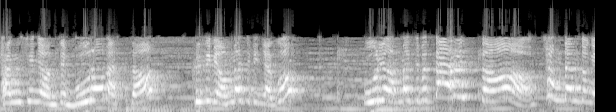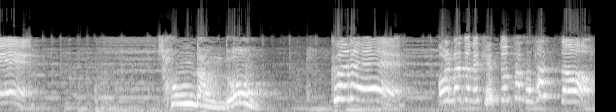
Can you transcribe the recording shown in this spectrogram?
당신이 언제 물어봤어? 그 집이 엄마 집이냐고? 우리 엄마 집은 따로 있어. 청담동에. 청담동? 그래. 얼마 전에 개돈 타서 샀어.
